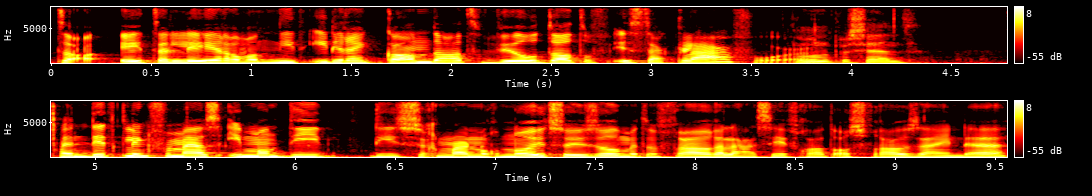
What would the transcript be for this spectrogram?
te etaleren. Want niet iedereen kan dat, wil dat of is daar klaar voor. 100%. En dit klinkt voor mij als iemand die, die zeg maar nog nooit sowieso met een vrouw een relatie heeft gehad als vrouw zijnde.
